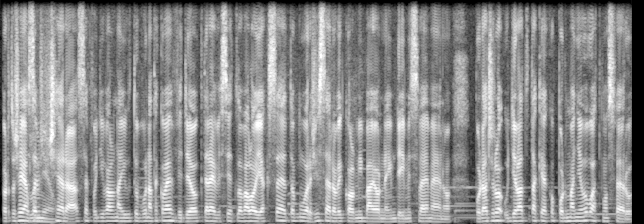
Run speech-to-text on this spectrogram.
protože já Podle jsem včera se podíval na YouTube na takové video, které vysvětlovalo, jak se tomu režisérovi Call Me By Your Name, dej mi své jméno, podařilo udělat tak jako podmanivou atmosféru.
